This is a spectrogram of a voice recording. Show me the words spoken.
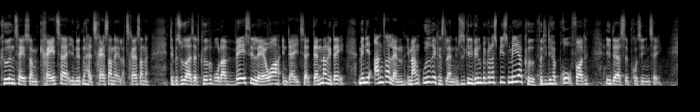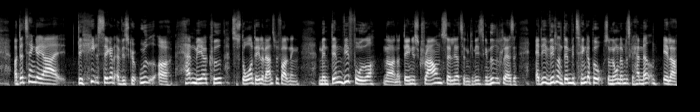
kødindtag som Kreta i 1950'erne eller 60'erne. Det betyder altså at kødforbrug, der er væsentligt lavere end der i Danmark i dag. Men i andre lande, i mange udviklingslande, så skal de virkelig begynde at spise mere kød, fordi de har brug for det i deres øh, proteinindtag. Og der tænker jeg, det er helt sikkert, at vi skal ud og have mere kød til store dele af verdensbefolkningen. Men dem, vi fodrer, når, når Danish Crown sælger til den kinesiske middelklasse, er det i virkeligheden dem, vi tænker på, som nogle af dem, der skal have maden? Eller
